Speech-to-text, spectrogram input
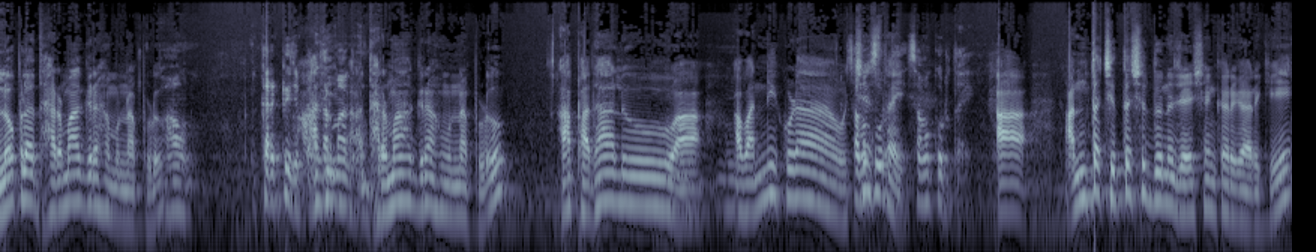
లోపల ధర్మాగ్రహం ఉన్నప్పుడు అవును. కరెక్ట్ ధర్మాగ్రహం. ఉన్నప్పుడు ఆ పదాలు ఆ- అవన్నీ కూడా వచ్చేస్తాయి. సమకూరుతాయి సమకూరుతాయి. ఆ అంత చిత్తశుద్ధి ఉన్న జయశంకర్ గారికి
